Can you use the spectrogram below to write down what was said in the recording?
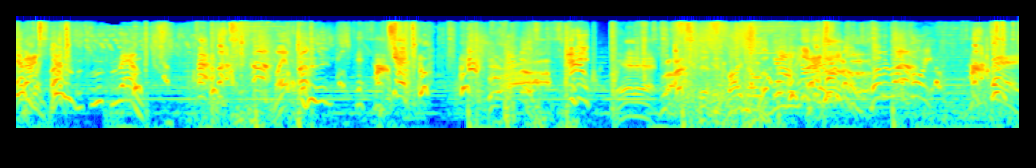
Everyone, gather round. Get it. This is my nose. Coming right for you. Bang!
